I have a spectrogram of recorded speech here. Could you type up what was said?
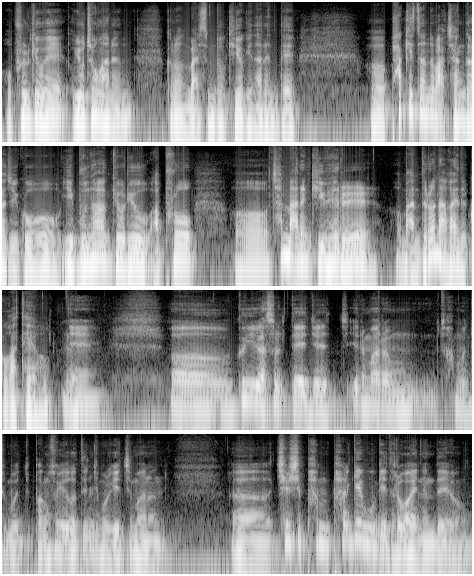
어, 불교에 요청하는 그런 말씀도 기억이 나는데 어, 파키스탄도 마찬가지고 이 문화 교류 앞으로 어, 참 많은 기회를 어, 만들어 나가야 될 것 같아요. 네. 어, 거기 갔을 때 이제 이런 말은 한번 좀 뭐 방송에 어떤지 모르겠지만은 어, 78개국이 들어와 있는데요.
